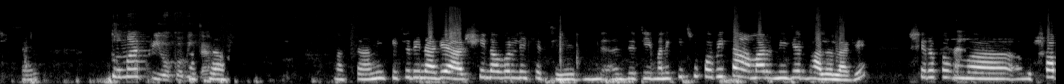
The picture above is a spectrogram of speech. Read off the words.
সেটাই। তোমার প্রিয় কবিতা? আচ্ছা। আচ্ছা আমি কিছুদিন আগে আরশি নগর লিখেছি, যেটি মানে কিছু কবিতা আমার নিজের ভালো লাগে। সেরকম সব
